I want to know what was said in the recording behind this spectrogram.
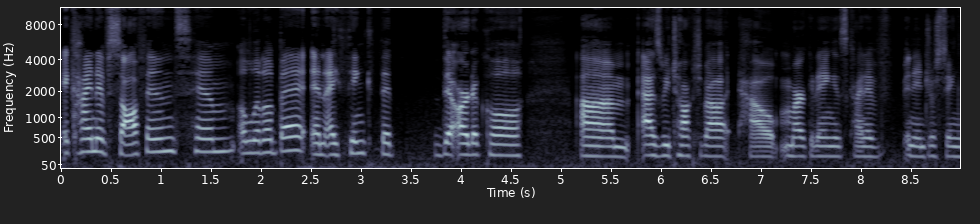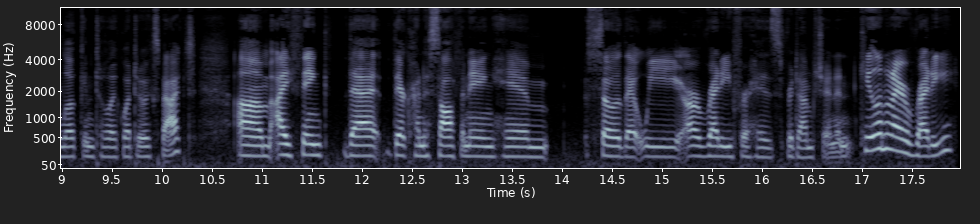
it kind of softens him a little bit and i think that the article um, as we talked about how marketing is kind of an interesting look into like what to expect um, i think that they're kind of softening him so that we are ready for his redemption. And caitlin and i are ready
